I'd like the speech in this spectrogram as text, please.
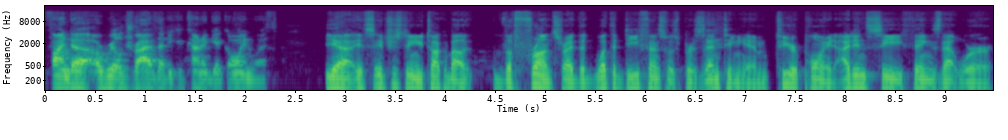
find a, a real drive that he could kind of get going with. Yeah, it's interesting. You talk about the fronts, right? That what the defense was presenting him. To your point, I didn't see things that were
